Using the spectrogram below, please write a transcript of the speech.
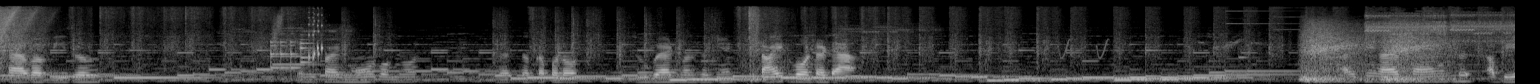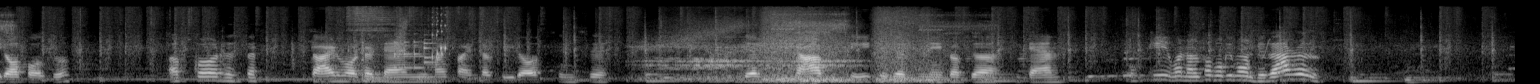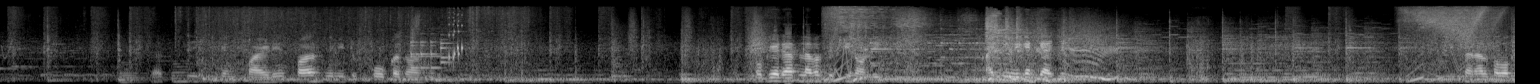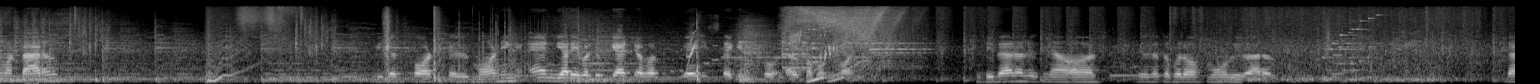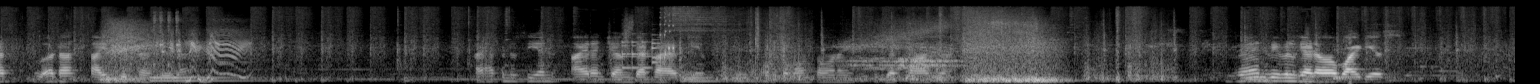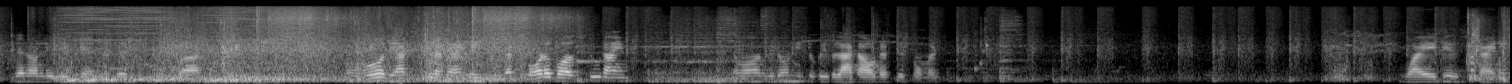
have a Weasel. Can we find more Pokemon? There's a couple of Zubat once again. Tidewater Dam. I think I found a Bidoof also. Of course, it's a Tidewater Dam, you might find the Bidoof since uh, their sharp teeth just make up the dam. Okay, one alpha Pokemon, Bibarel. Let's see if we can fight it. First, we need to focus on. Okay, that's level 16 only. I think we can catch it. an alpha Pokemon battle. We just fought till morning and we are able to catch our very second alpha Pokemon. Bibarel is now ours. There's a couple of more Bibarel. That's what a size difference is. I happen to see an iron chunk, that's why I came. Oh, come on, come on, I need get past When we will get our YDS then only we can just move fast. Oh, they are still attacking. That's water balls two times. Come on, we don't need to be blackout at this moment. Why it is shining.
